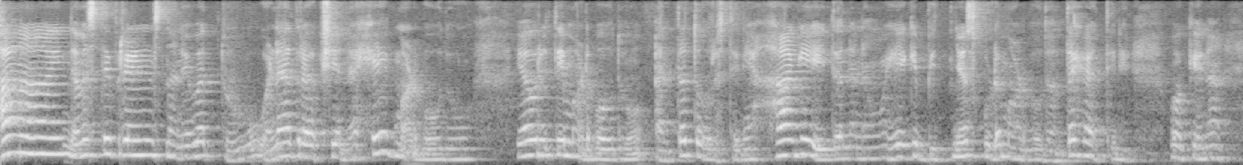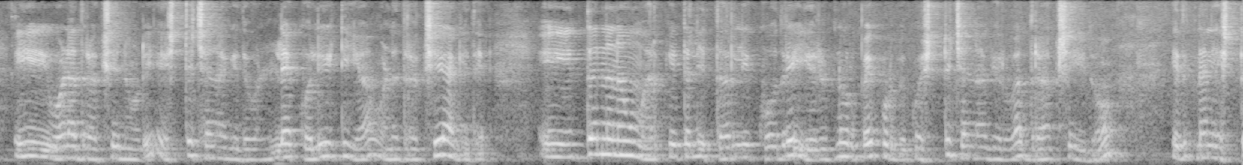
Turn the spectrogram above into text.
ಹಾಯ್, ನಮಸ್ತೆ ಫ್ರೆಂಡ್ಸ್. ನಾನಿವತ್ತು ಒಣ ದ್ರಾಕ್ಷಿಯನ್ನು ಹೇಗೆ ಮಾಡ್ಬೋದು? ಯಾವ ರೀತಿ ಮಾಡ್ಬೋದು ಅಂತ ತೋರಿಸ್ತೀನಿ. ಹಾಗೆ ಇದನ್ನು ನಾವು ಹೇಗೆ ಬಿಸ್ನೆಸ್ ಕೂಡ ಮಾಡ್ಬೋದು ಅಂತ ಹೇಳ್ತೀನಿ. ಓಕೆನಾ ಈ ಒಣ ದ್ರಾಕ್ಷಿ ನೋಡಿ, ಎಷ್ಟು ಚೆನ್ನಾಗಿದೆ. ಒಳ್ಳೆ ಕ್ವಾಲಿಟಿಯ ಒಣ ದ್ರಾಕ್ಷಿ ಆಗಿದೆ ಇದನ್ನು ನಾವು ಮಾರ್ಕೆಟಲ್ಲಿ ತರಲಿಕ್ಕೆ ಹೋದರೆ ಎರಡು ನೂರು ರೂಪಾಯಿ ಕೊಡಬೇಕು. ಅಷ್ಟು ಚೆನ್ನಾಗಿರುವ ದ್ರಾಕ್ಷಿ ಇದು. ಇದಕ್ಕೆ ನಾನು ಎಷ್ಟು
